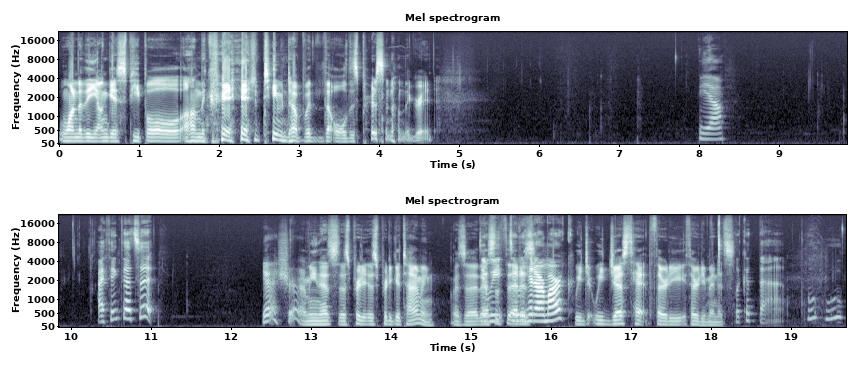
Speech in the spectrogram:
one of the youngest people on the grid teamed up with the oldest person on the grid. yeah. I think that's it. Yeah, sure. I mean, that's that's pretty that's pretty good timing. Was uh, Did that's we, the- did that we is- hit our mark? we we just hit 30, 30 minutes. Look at that. Whoop, whoop.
